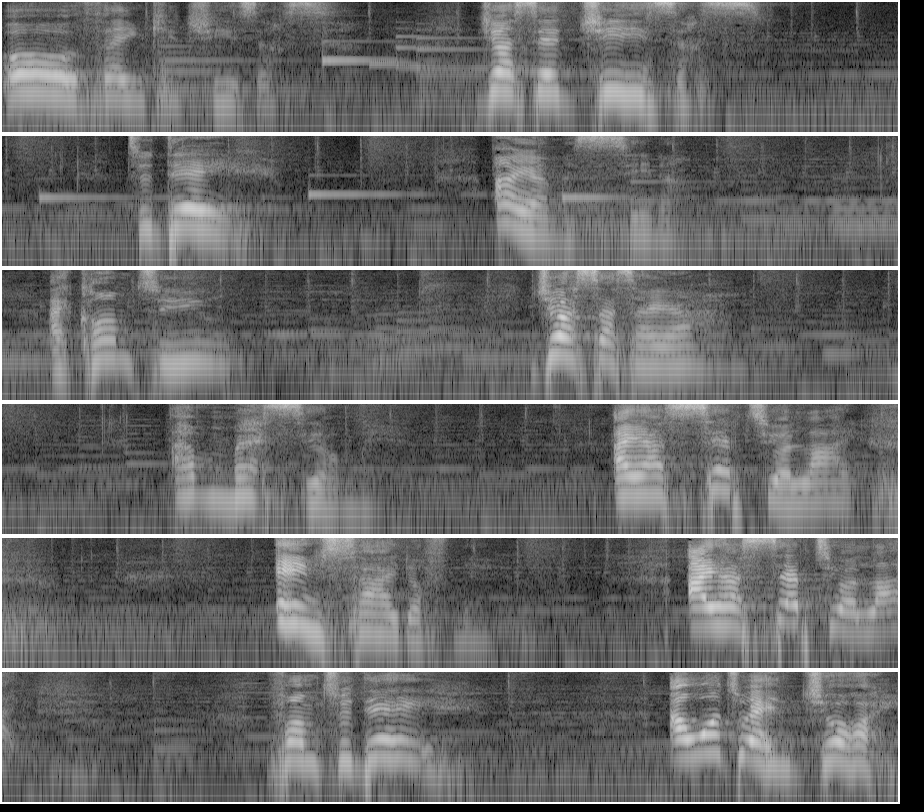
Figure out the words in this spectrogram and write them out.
Oh, thank you, Jesus. Just say, Jesus, today I am a sinner. I come to you just as I am. Have mercy on me. I accept your life inside of me. I accept your life from today, I want to enjoy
